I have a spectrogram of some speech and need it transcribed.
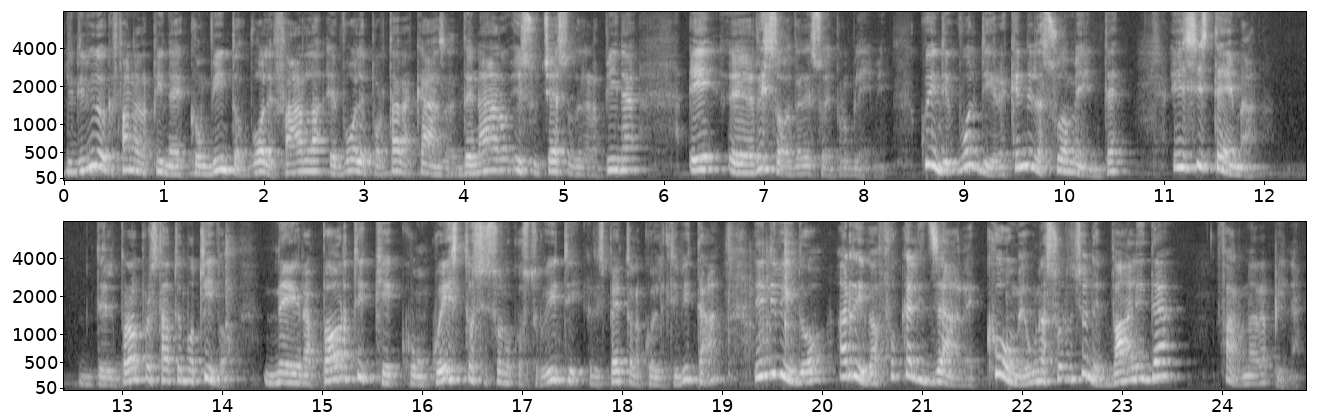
L'individuo che fa una rapina è convinto, vuole farla e vuole portare a casa denaro, il successo della rapina e eh, risolvere i suoi problemi. Quindi vuol dire che nella sua mente il sistema del proprio stato emotivo, nei rapporti che con questo si sono costruiti rispetto alla collettività, l'individuo arriva a focalizzare come una soluzione valida fare una rapina.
